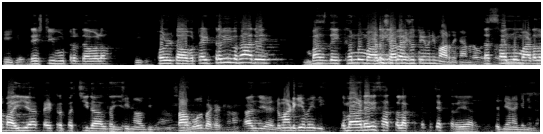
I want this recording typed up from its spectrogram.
ਠੀਕ ਹੈ। ਡਿਸਟ੍ਰੀਬਿਊਟਰ ਡਬਲ ਠੀਕ ਹੈ। ਫੁੱਲ ਟੌਪ ਟਰੈਕਟਰ ਵੀ ਵਿਖਾ ਦੇ। ਬਸ ਦੇਖਣ ਨੂੰ ਮਾਡਲ ਛਾਤਰੀ ਛੁਤਰੀ ਵੀ ਨਹੀਂ ਮਾਰਦੇ ਕੈਮਰਾ ਦੱਸਣ ਨੂੰ ਮਾਡਲ 22 ਆ ਟਰੈਕਟਰ 25 ਨਾਲ ਦਾ ਹੀ ਆ। 25 ਨਾਲ ਦੀ ਸਾਹ ਬਹੁਤ ਬੈਟਰ ਨਾ। ਹਾਂਜੀ ਹਾਂਜੀ। ਡਿਮਾਂਡ ਕੀ ਹੈ ਬਾਈ ਦੀ ਡਿਮਾਂਡ ਇਹਦੀ 7 ਲੱਖ ਤੇ 75000 ਰੁਪਏ ਤੇ ਦੇਣਾ ਕਿੰਨੇ ਦਾ?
